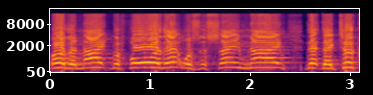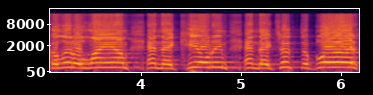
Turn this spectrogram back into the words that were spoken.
or the night before? That was the same night that they took a little lamb and they killed him, and they took the blood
